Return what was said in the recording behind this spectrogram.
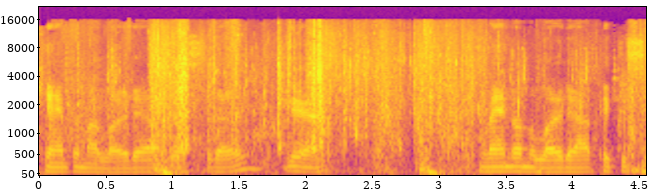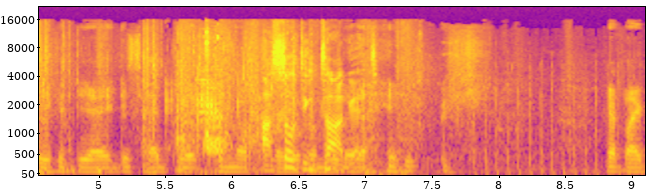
camp in my loadout yesterday. Yeah. Land on the loadout, pick the C58, just head to it, Assaulting target. Got like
